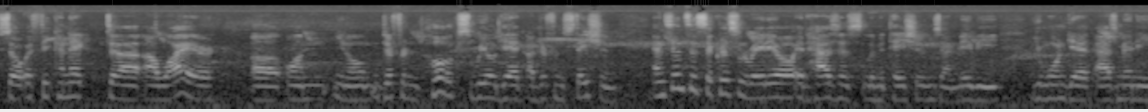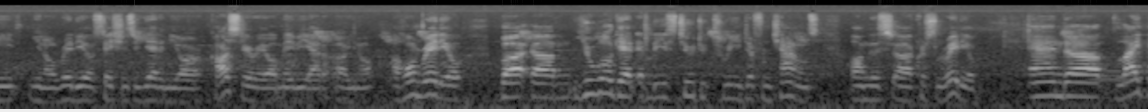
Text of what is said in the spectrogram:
So if we connect a wire on, you know, different hooks, we'll get a different station. And since it's a crystal radio, it has its limitations, and maybe you won't get as many, you know, radio stations you get in your car stereo, maybe at, a, you know, a home radio but um, you will get at least two to three different channels on this uh, crystal radio. And uh, like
